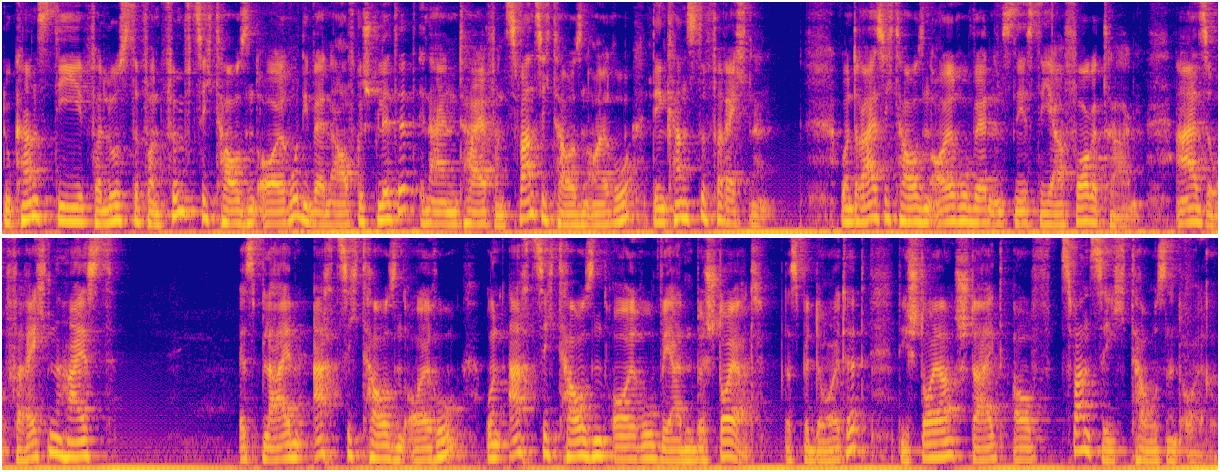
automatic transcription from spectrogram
Du kannst die Verluste von 50.000 Euro, die werden aufgesplittet in einen Teil von 20.000 Euro, den kannst du verrechnen. Und 30.000 Euro werden ins nächste Jahr vorgetragen. Also, verrechnen heißt, es bleiben 80.000 Euro und 80.000 Euro werden besteuert. Das bedeutet, die Steuer steigt auf 20.000 Euro.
